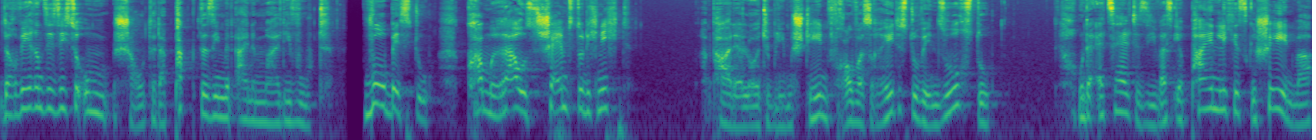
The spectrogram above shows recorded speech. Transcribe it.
Doch während sie sich so umschaute, da packte sie mit einem Mal die Wut. Wo bist du? Komm raus, schämst du dich nicht? Ein paar der Leute blieben stehen. Frau, was redest du? Wen suchst du? Und da erzählte sie, was ihr peinliches geschehen war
